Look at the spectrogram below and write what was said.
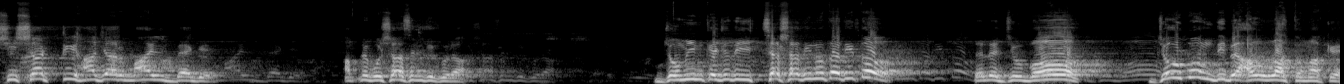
ছিষট্টি হাজার মাইল ব্যাগে আপনি বসে আছেন কি করে? জমিনকে যদি ইচ্ছা স্বাধীনতা দিত, তাহলে যুবক, যৌবন দিবে আল্লাহ তোমাকে।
